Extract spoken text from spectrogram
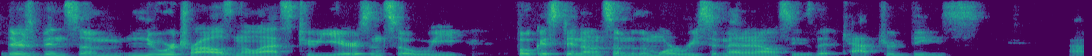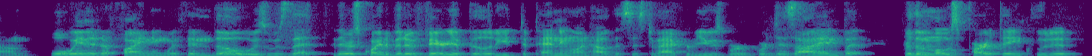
there's been some newer trials in the last two years, and so we focused in on some of the more recent meta-analyses that captured these. Um, what we ended up finding within those was that there was quite a bit of variability depending on how the systematic reviews were, were designed, but for the most part, they included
